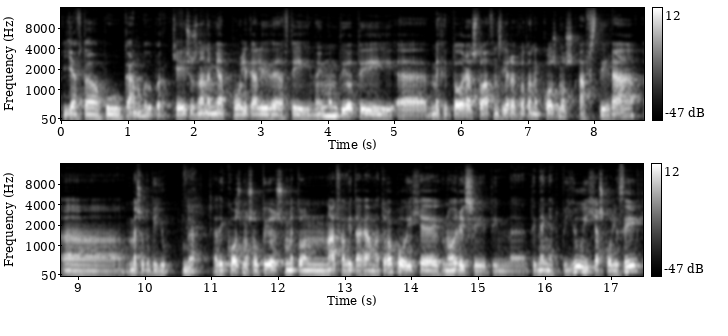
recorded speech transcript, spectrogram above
για αυτά που κάνουμε εδώ πέρα. Και ίσως να είναι μια πολύ καλή ιδέα αυτή η νοήμων, διότι ε, μέχρι τώρα στο Athens Lair ερχόταν κόσμος αυστηρά ε, μέσω του πηγιού. Ναι. Δηλαδή κόσμος ο οποίος με τον αβγ τρόπο είχε γνωρίσει την, ε, την έννοια του πηγιού, είχε ασχοληθεί,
